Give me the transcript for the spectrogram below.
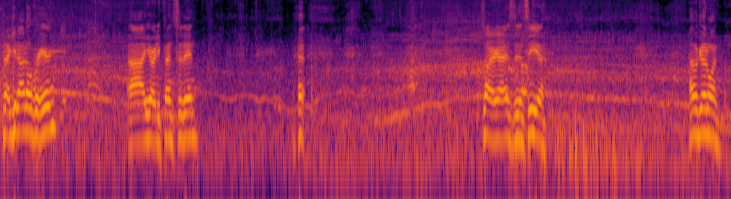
can I get out over here? Uh, you already fenced it in? Sorry guys, didn't see you. Have a good one.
